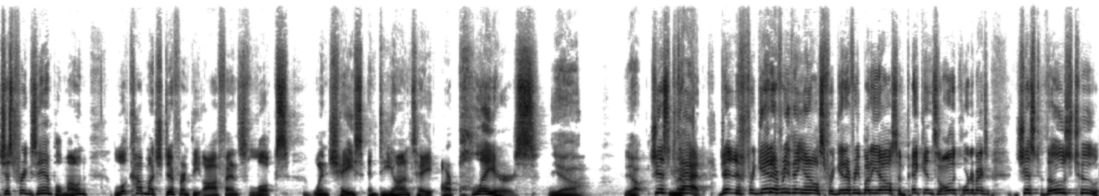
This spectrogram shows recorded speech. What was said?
Just for example, 'Mon, look how much different the offense looks when Chase and Diontae are players. Yeah. Yep. Just no. that. Just forget everything else. Forget everybody else and Pickens and all the quarterbacks. Just those two.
